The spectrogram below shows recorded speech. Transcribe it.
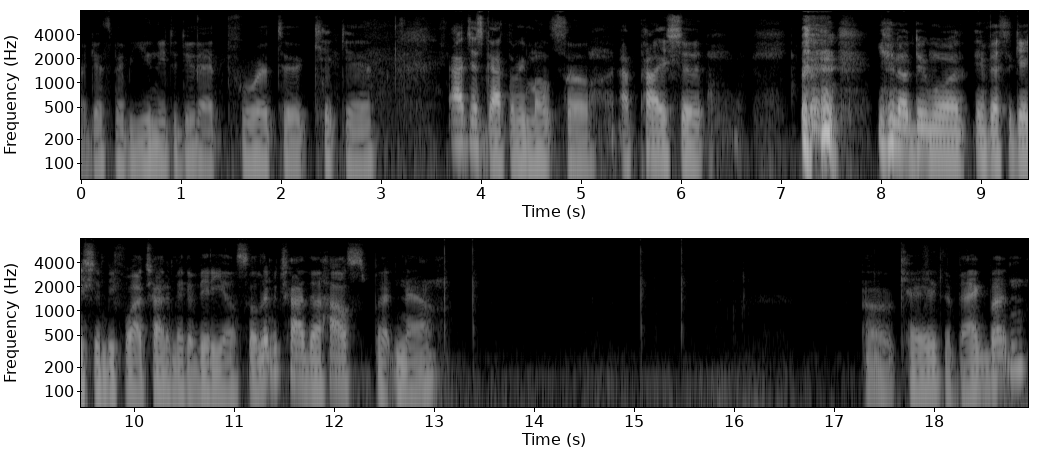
I guess maybe you need to do that for it to kick in. I just got the remote, so I probably should, you know, do more investigation before I try to make a video. So let me try the house button now. Okay, the back button.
